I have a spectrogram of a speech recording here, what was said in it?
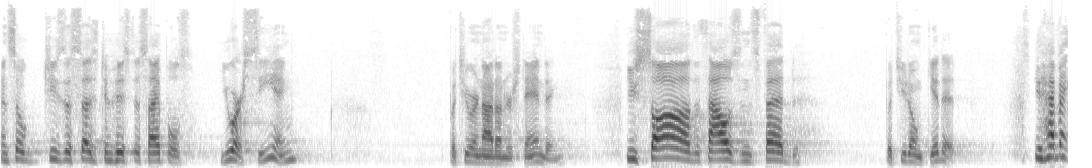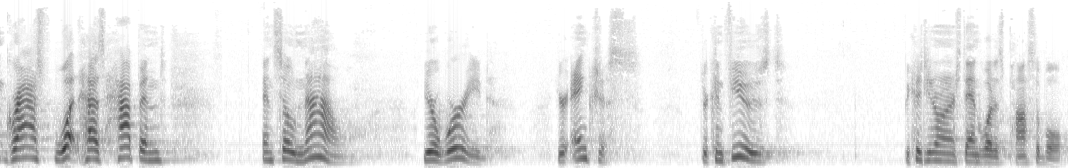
And so Jesus says to his disciples, You are seeing, but you are not understanding. You saw the thousands fed, but you don't get it. You haven't grasped what has happened. And so now you're worried, you're anxious, you're confused because you don't understand what is possible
